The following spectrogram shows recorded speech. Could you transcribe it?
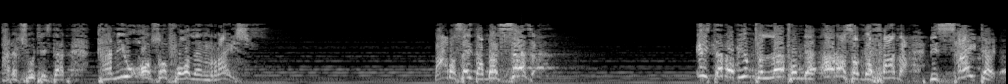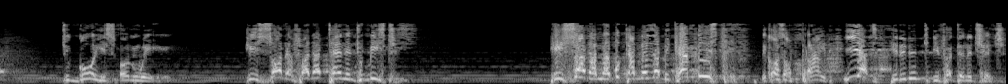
But the truth is that can you also fall and rise? Bible says that but says instead of him to learn from the errors of the father, decided to go his own way. He saw the father turn into beast. He saw that Nebuchadnezzar became beast because of pride. Yet he didn't effect any change.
